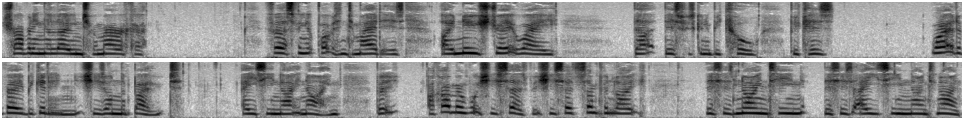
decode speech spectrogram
travelling alone to America. First thing that pops into my head is I knew straight away that this was going to be cool because right at the very beginning, she's on the boat, 1899, but I can't remember what she says, but she said something like, "This is 19. This is 1899."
